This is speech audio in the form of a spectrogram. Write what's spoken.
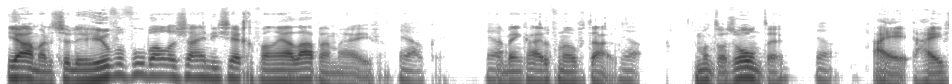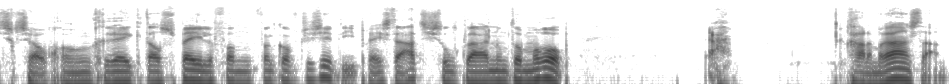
Ja, maar er zullen heel veel voetballers zijn die zeggen van... Ja, laat mij maar even. Ja, oké. Ja. Daar ben ik heilig van overtuigd. Ja. Want het was rond, hè? Ja. Hij, hij heeft zichzelf gewoon gerekend als speler van, van Coventry City. Presentatie stond klaar, noem het maar op. Ja, ga er maar aan staan.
